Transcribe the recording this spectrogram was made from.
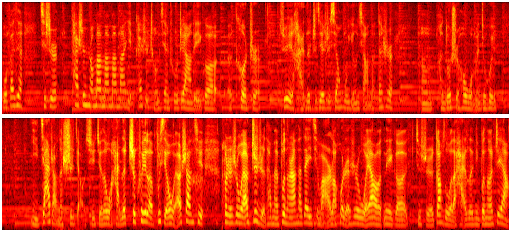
我发现其实他身上慢慢慢慢也开始呈现出这样的一个呃特质，所以孩子之间是相互影响的，但是。嗯，很多时候我们就会以家长的视角去觉得我孩子吃亏了，不行，我要上去，或者是我要制止他们，不能让他在一起玩了，或者是我要那个就是告诉我的孩子，你不能这样。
